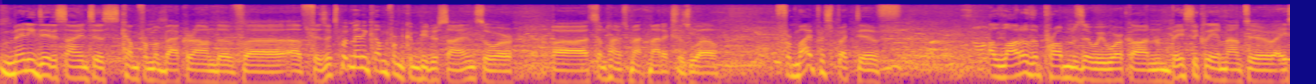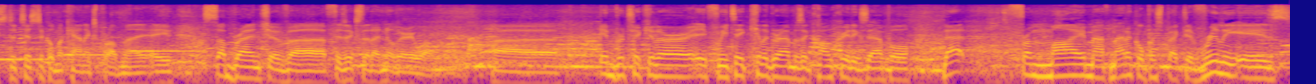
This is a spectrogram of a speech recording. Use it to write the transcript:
many data scientists come from a background of, uh, of physics, but many come from computer science or uh, sometimes mathematics as well. From my perspective, a lot of the problems that we work on basically amount to a statistical mechanics problem, a, a sub-branch of uh, physics that I know very well. Uh, in particular, if we take kilogram as a concrete example, that from my mathematical perspective really is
